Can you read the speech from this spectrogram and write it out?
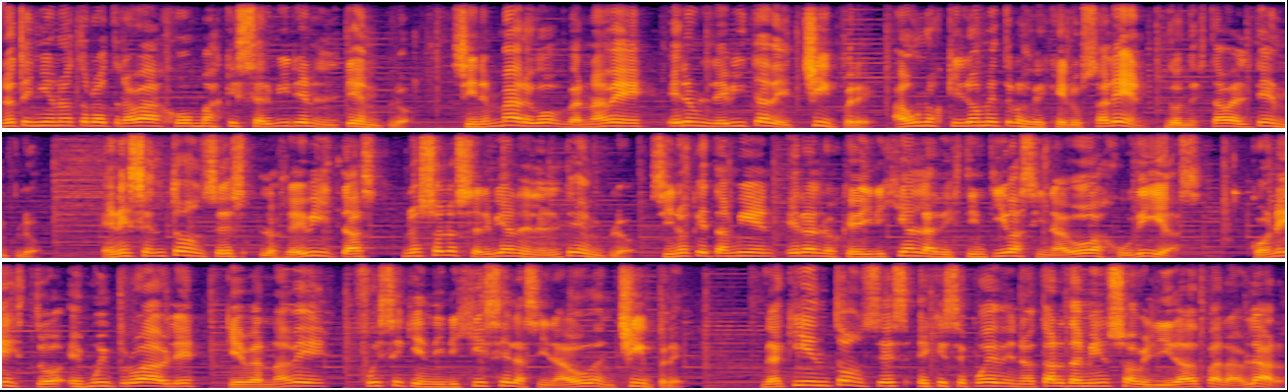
No tenían otro trabajo más que servir en el templo. Sin embargo, Bernabé era un levita de Chipre, a unos kilómetros de Jerusalén, donde estaba el templo. En ese entonces, los levitas no solo servían en el templo, sino que también eran los que dirigían las distintivas sinagogas judías. Con esto es muy probable que Bernabé fuese quien dirigiese la sinagoga en Chipre. De aquí entonces es que se puede denotar también su habilidad para hablar.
